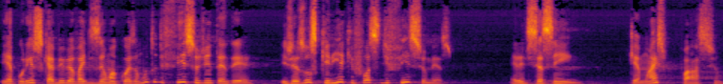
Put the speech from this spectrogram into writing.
E é por isso que a Bíblia vai dizer uma coisa muito difícil de entender. E Jesus queria que fosse difícil mesmo. Ele disse assim: que é mais fácil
